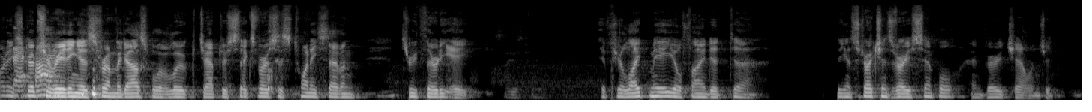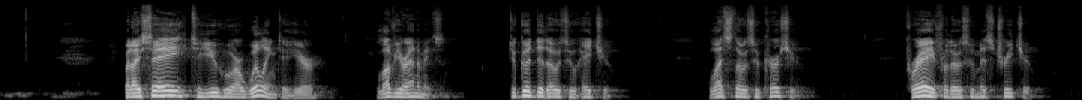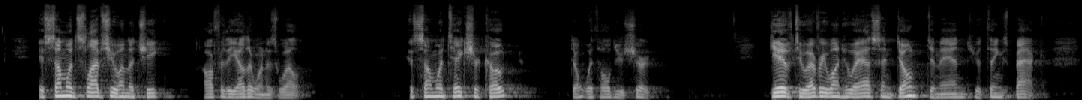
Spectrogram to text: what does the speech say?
Morning scripture reading is from the Gospel of Luke, chapter 6, verses 27 through 38. If you're like me, you'll find it, uh, the instructions very simple and very challenging. But I say to you who are willing to hear, love your enemies, do good to those who hate you, bless those who curse you, pray for those who mistreat you. If someone slaps you on the cheek, offer the other one as well. If someone takes your coat, don't withhold your shirt. Give to everyone who asks, and don't demand your things back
